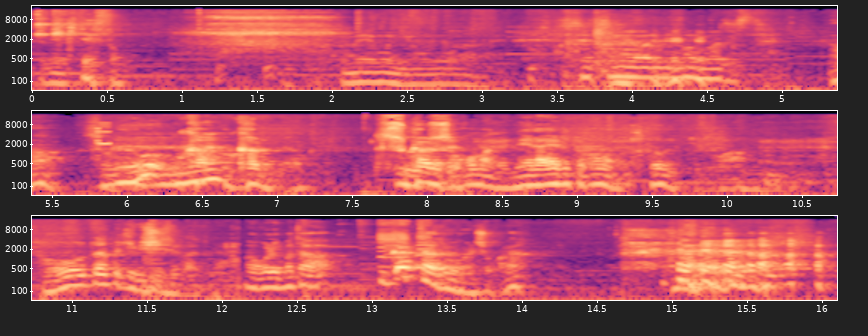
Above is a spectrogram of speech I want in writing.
危機テストも名も日本語だね。説明は日本語です。なあそれを受か受かるんだよ。受かるとこまで狙えるとこまで来とるっていうのは相当やっぱ厳しい世界だと思う、まあ、これまた受かったら動画にしようかな。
